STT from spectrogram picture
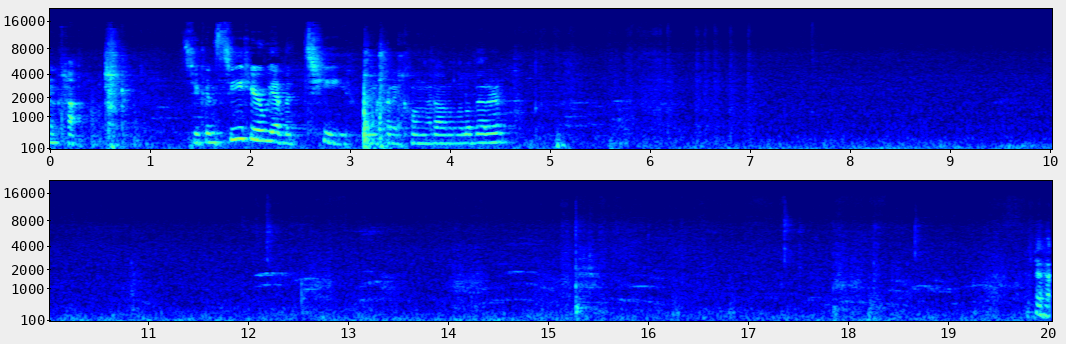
Okay. So you can see here we have a T. Let me try to comb that out a little better. Okay.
